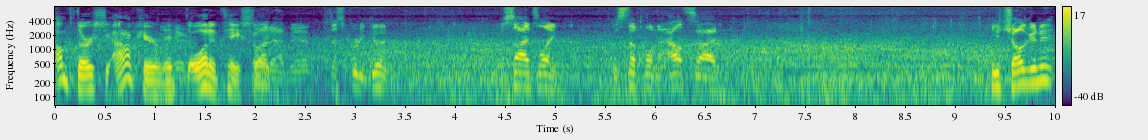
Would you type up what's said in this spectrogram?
I'm thirsty. I don't care yeah, what it tastes like. That, man. That's pretty good. Besides, like, the stuff on the outside. You chugging it?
